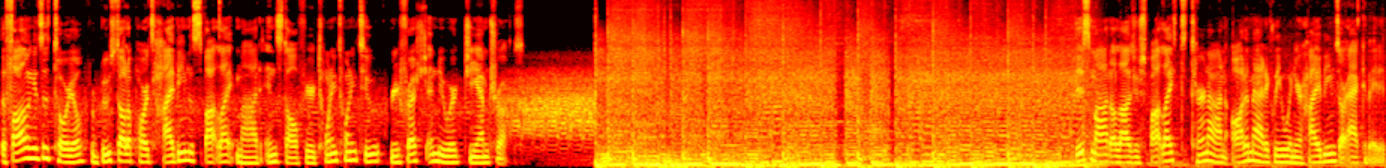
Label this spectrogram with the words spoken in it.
The following is a tutorial for Boost Auto Parts High Beam Spotlight mod install for your 2022 refreshed and newer GM trucks. This mod allows your spotlights to turn on automatically when your high beams are activated.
